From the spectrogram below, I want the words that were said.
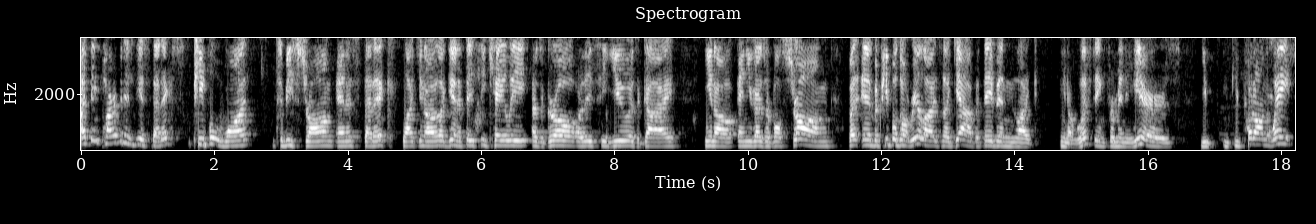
I think part of it is the aesthetics. People want to be strong and aesthetic. Like, you know, again, if they see Kaylee as a girl or they see you as a guy, you know, and you guys are both strong, but and but people don't realize like, yeah, but they've been like, you know, lifting for many years. You you put on the weight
